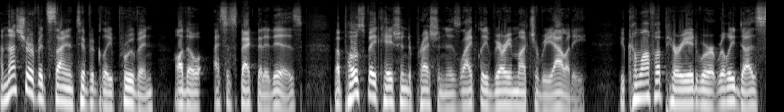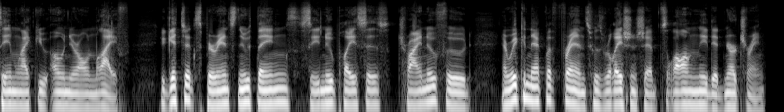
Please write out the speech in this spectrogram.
I'm not sure if it's scientifically proven, although I suspect that it is, but post vacation depression is likely very much a reality. You come off a period where it really does seem like you own your own life. You get to experience new things, see new places, try new food, and reconnect with friends whose relationships long needed nurturing.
